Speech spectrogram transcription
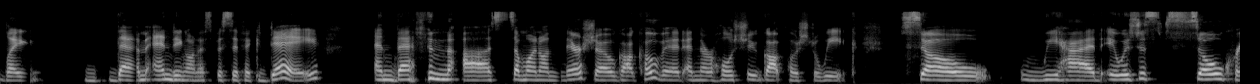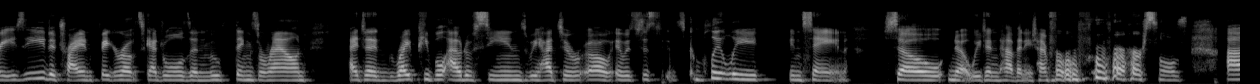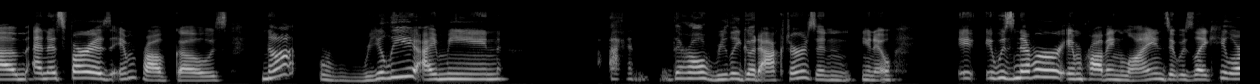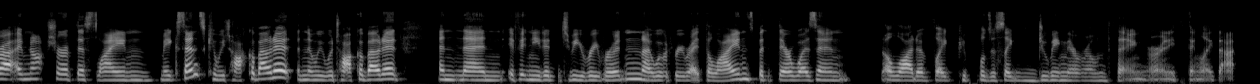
like them ending on a specific day and then uh, someone on their show got COVID and their whole shoot got pushed a week. So we had, it was just so crazy to try and figure out schedules and move things around. I had to write people out of scenes. We had to, oh, it was just, it's completely insane. So no, we didn't have any time for, rehearsals. Um, and as far as improv goes, not really. I mean, they're all really good actors and you know it, it was never improving lines. It was like hey laura i'm not sure if this line makes sense. Can we talk about it? And then we would talk about it. And then if it needed to be rewritten i would rewrite the lines. But there wasn't a lot of like people just like doing their own thing or anything like that.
